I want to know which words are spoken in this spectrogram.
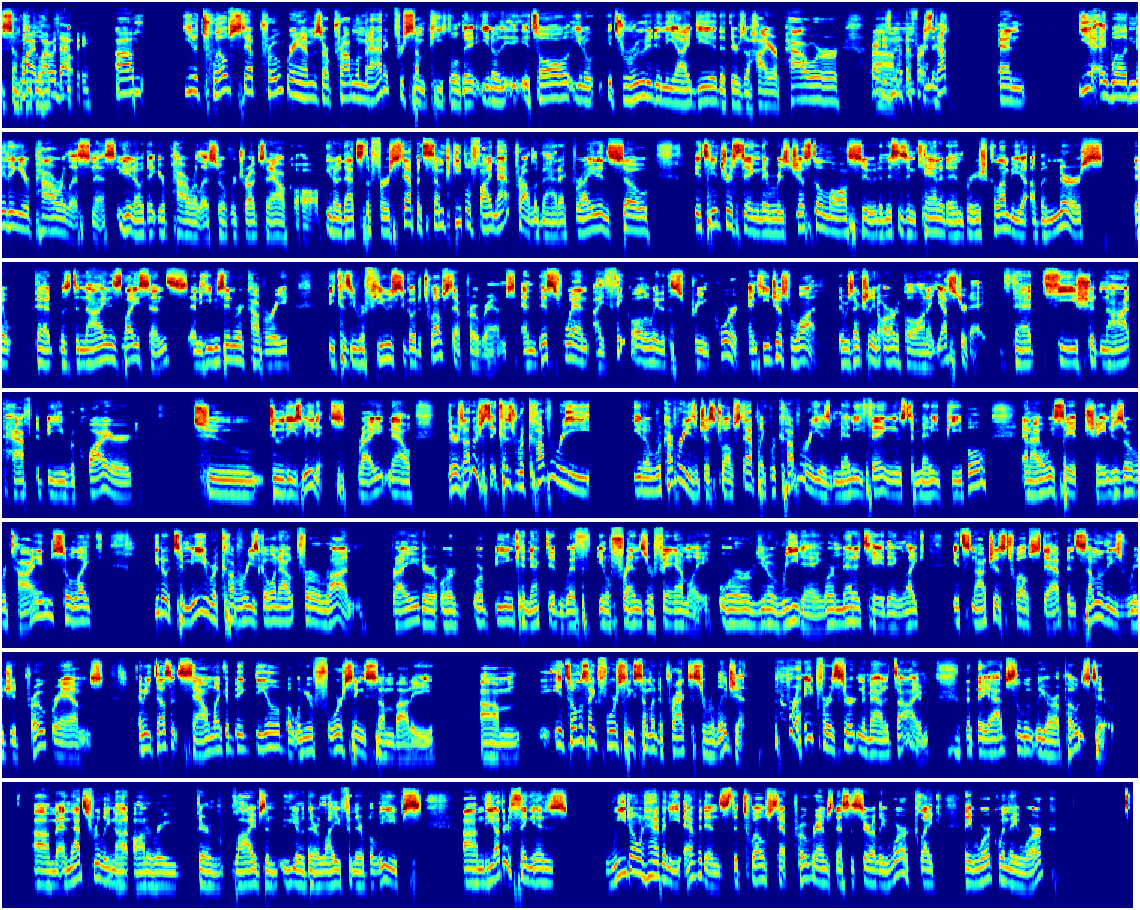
Some why, people. Why would that be? Um, you know 12 step programs are problematic for some people. That you know it's all you know it's rooted in the idea that there's a higher power right isn't that the um, first and step? and yeah eh, well admitting your powerlessness you know that you're powerless over drugs and alcohol. You know that's the first step but some people find that problematic right? And so it's interesting there was just a lawsuit and this is in canada in british columbia of a nurse that was denied his license and he was in recovery because he refused to go to 12 step programs. And this went, I think, all the way to the Supreme Court, and he just won. There was actually an article on it yesterday that he should not have to be required to do these meetings, right? Now, there's other because recovery you know, recovery isn't just 12 step. Like recovery is many things to many people. And I always say it changes over time. So like you know, to me, recovery is going out for a run, right? Or or or being connected with you know friends or family, or you know, reading or meditating. Like it's not just twelve step, and some of these rigid programs. I mean, it doesn't sound like a big deal, but when you're forcing somebody, um, it's almost like forcing someone to practice a religion, right, for a certain amount of time that they absolutely are opposed to. Um, and that's really not honoring their lives and you know their life and their beliefs. Um, the other thing is we don't have any evidence that 12 step programs necessarily work. Like they work when they work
